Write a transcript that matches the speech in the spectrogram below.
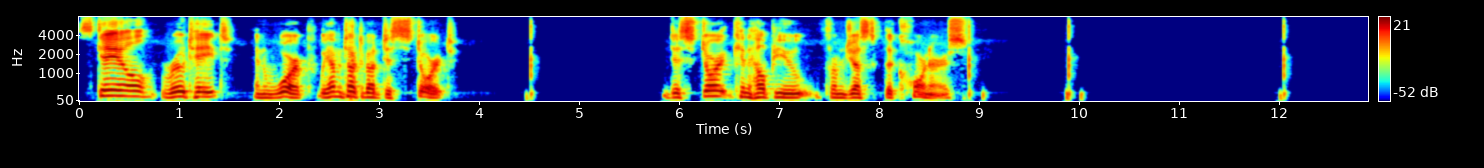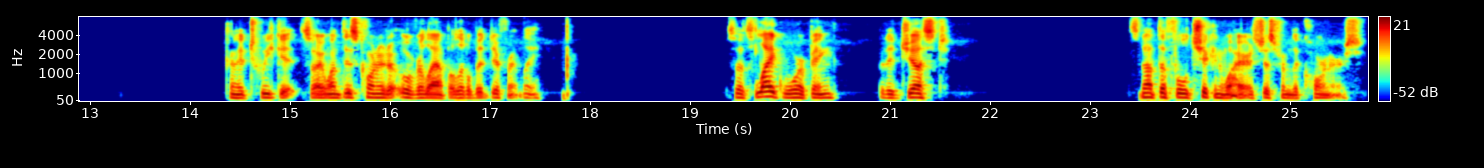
scale, rotate, and warp. We haven't talked about distort. Distort can help you from just the corners. Kind of tweak it. So I want this corner to overlap a little bit differently. So it's like warping, but it just, it's not the full chicken wire, it's just from the corners.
